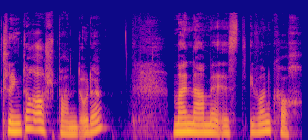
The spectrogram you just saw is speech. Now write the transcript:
Klingt doch auch spannend, oder? Mein Name ist Yvonne Koch.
